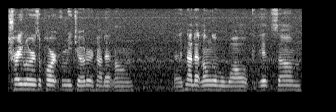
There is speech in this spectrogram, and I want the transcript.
trailers apart from each other, it's not that long. Uh, it's not that long of a walk. It's, um...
